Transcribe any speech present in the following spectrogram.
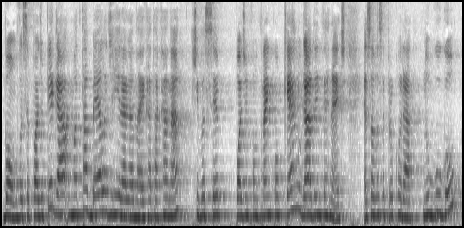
Bom, você pode pegar uma tabela de hiragana e katakana que você pode encontrar em qualquer lugar da internet. É só você procurar no Google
